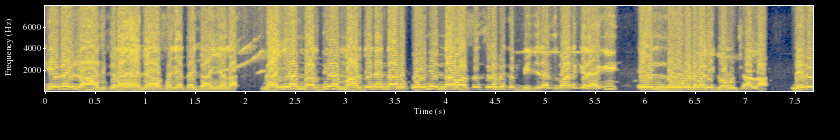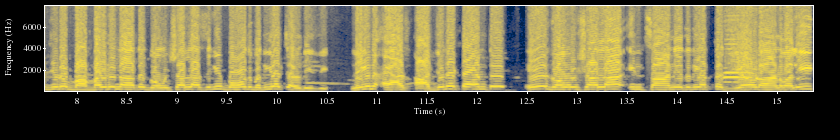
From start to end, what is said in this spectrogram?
ਕਿ ਇਹਦਾ ਇਲਾਜ ਕਰਾਇਆ ਜਾ ਸਕੇ ਤੇ ਗਾਈਆਂ ਦਾ, ਗਾਈਆਂ ਮਰਦੀਆਂ ਮਰ ਜਾਣ ਇਹਨਾਂ ਨੂੰ ਕੋਈ ਨਹੀਂ ਇਹਨਾਂ ਵਾਸਤੇ ਸਿਰਫ ਇੱਕ ਬਿਜ਼ਨਸ ਬਣ ਕੇ ਰਹਿ ਗਈ, ਇਹ ਲੋਗੜ ਵਾਲੀ ਗਊਸ਼ਾਲਾ। ਨਹੀਂ ਤੇ ਜਦੋਂ ਬਾਬਾ ਜੀ ਦੇ ਨਾਂ ਤੇ ਗਊਸ਼ਾਲਾ ਸੀਗੀ, ਬਹੁਤ ਵਧੀਆ ਚੱਲਦੀ ਸੀ। ਲੇਕਿਨ ਅੱਜ ਦੇ ਟਾਈਮ ਤੇ ਇਹ ਗਊਸ਼ਾਲਾ ਇਨਸਾਨੀਅਤ ਦੀਆਂ ਧੱਜੀਆਂ ਉਡਾਉਣ ਵਾਲੀ,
